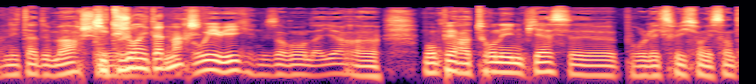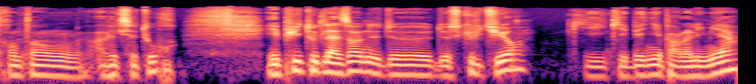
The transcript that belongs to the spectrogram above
en état de marche. Qui est toujours en état de marche? Oui, oui, nous avons d'ailleurs. euh, mon père a tourné une pièce euh, pour l'exposition des 130 ans avec ce tour. Et puis toute la zone de, de sculpture qui, qui est baignée par la lumière,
